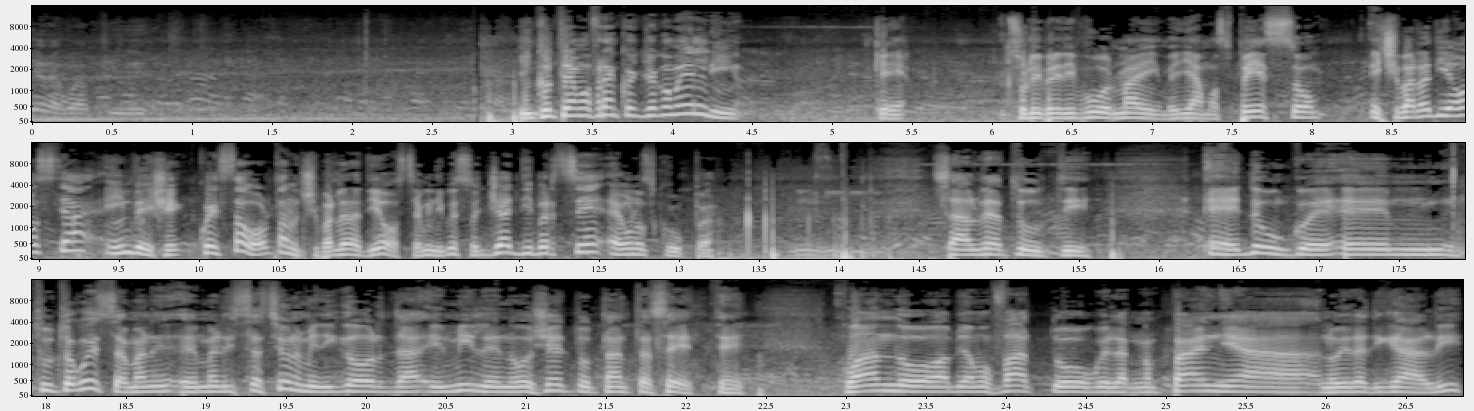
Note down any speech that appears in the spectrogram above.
c'era qualche... Incontriamo Franco Giacomelli che su Libre TV ormai vediamo spesso e ci parla di Ostia e invece questa volta non ci parlerà di Ostia, quindi questo già di per sé è uno scoop. Salve a tutti. E dunque, ehm, tutta questa eh, manifestazione mi ricorda il 1987, quando abbiamo fatto quella campagna, noi radicali,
